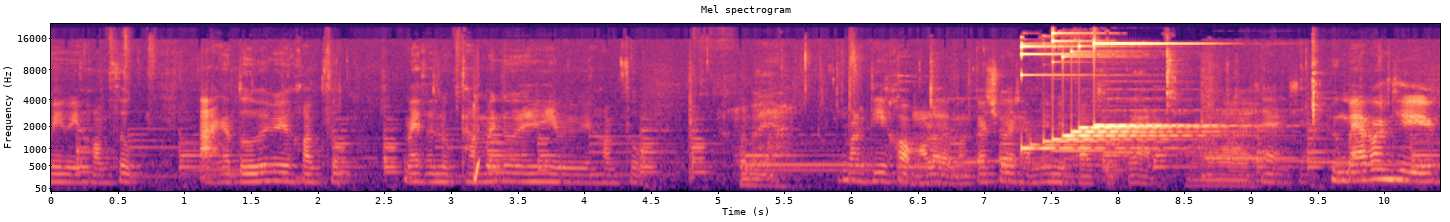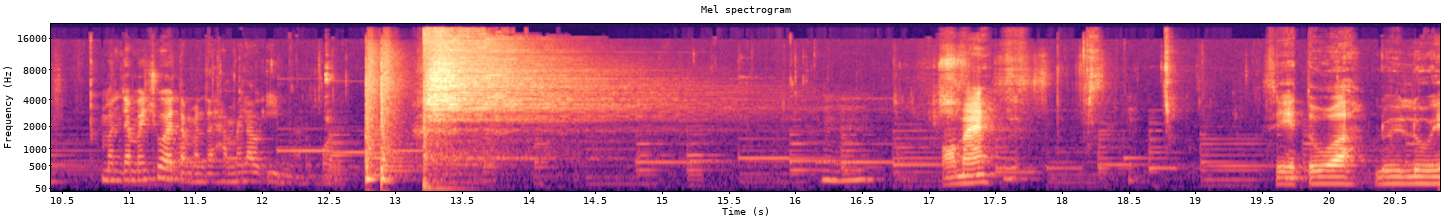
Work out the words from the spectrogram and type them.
ไม่มีความสุขอ่านการ์ตูนไม่มีความสุข ไม่สนุกทำไม่นู่นนี่ไม่มีความสุข ทำไมอะบางทีของอร่อยมันก็ช่วยทำให้มีความสุขได้ใช่ใช่ใช่ถึงแม้บางทีมันจะไม่ช่วยแต่มันจะทำให้เราอิ่มอะทุกคนอืมพอไหมสี่ตัวลุยลุย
